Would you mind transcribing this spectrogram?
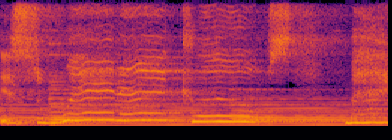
is when I close my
